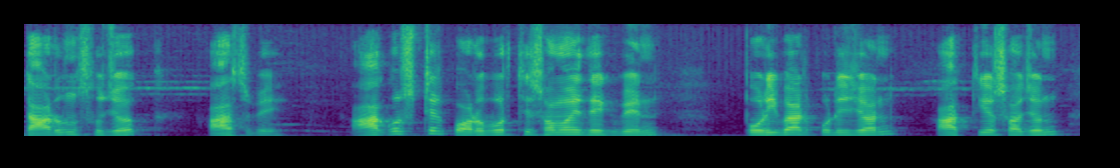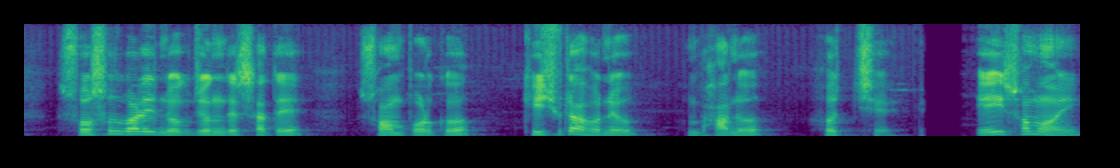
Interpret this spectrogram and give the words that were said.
দারুণ সুযোগ আসবে। আগস্টের পরবর্তী সময় দেখবেন পরিবার, পরিজন, আত্মীয় স্বজন, শ্বশুরবাড়ির লোকজনদের সাথে সম্পর্ক কিছুটা হলেও ভালো হচ্ছে। এই সময়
